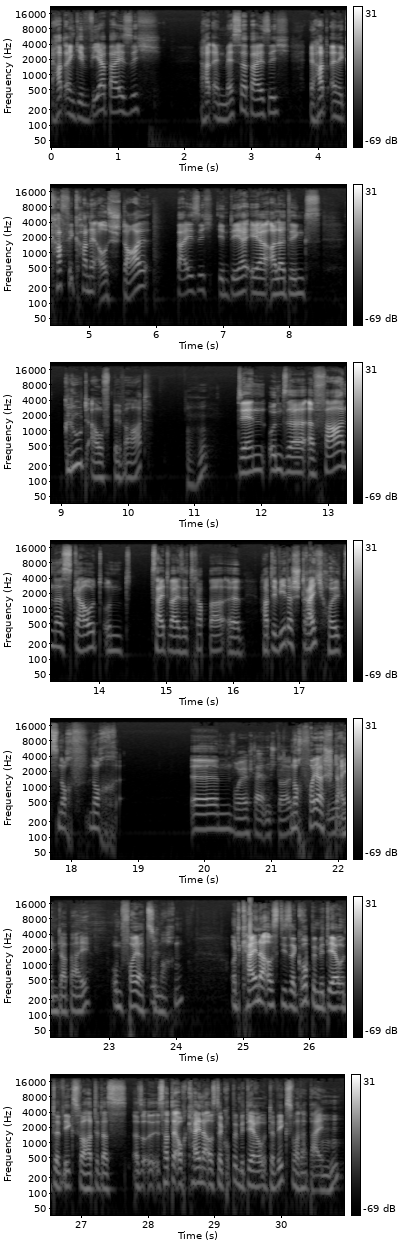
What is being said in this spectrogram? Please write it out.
er hat ein Gewehr bei sich, er hat ein Messer bei sich, er hat eine Kaffeekanne aus Stahl bei sich, in der er allerdings Glut aufbewahrt. Denn unser erfahrener Scout und zeitweise Trapper äh, hatte weder Streichholz noch, noch, ähm, Feuerstein und Stahl. noch Feuerstein dabei, um Feuer zu machen. Und keiner aus dieser Gruppe, mit der er unterwegs war, hatte das. Also es hatte auch keiner aus der Gruppe, mit der er unterwegs war, dabei. Mhm.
